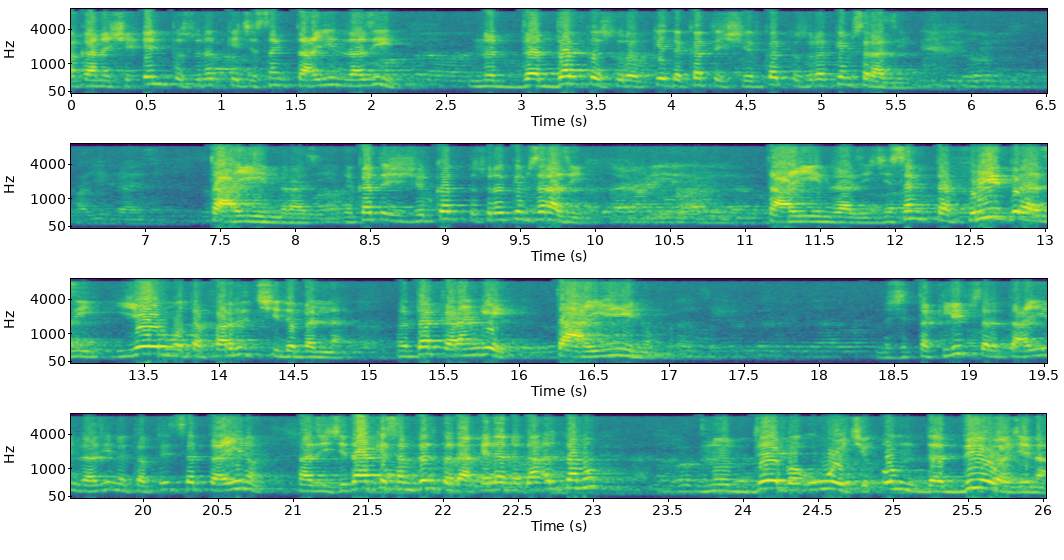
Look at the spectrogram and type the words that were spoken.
مکان شئن په صورت کې چې څنګه تعیین راځي نو د دک صورت کې د کته شرکت په صورت کې هم راځي تعیین راځي د کته شرکت په صورت کې سره راځي تعیین راځي چې څنګه تفرید راځي یو متفرد شي د بلنه نو دا کرانګي تعیین نو چې تکلیف سره تعیین راځي نو تفرید سره تعیین راځي چې دا قسم دلته داخله نه دا التمو نو دې به وای چې ام د دې وجنه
